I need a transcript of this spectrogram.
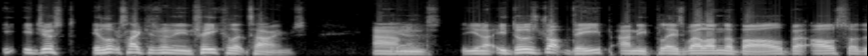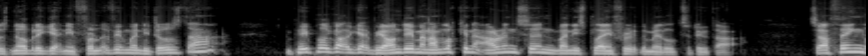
he, he just he looks like he's running in treacle at times. And you know, he does drop deep and he plays well on the ball, but also there's nobody getting in front of him when he does that. And people have got to get beyond him. And I'm looking at Aaronson when he's playing through the middle to do that. So I think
